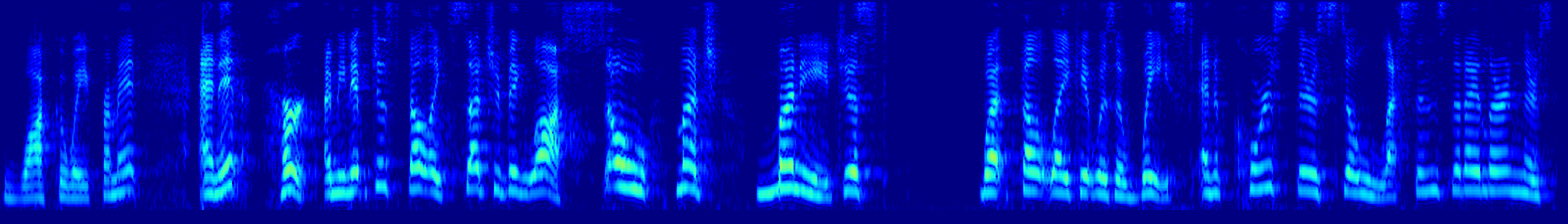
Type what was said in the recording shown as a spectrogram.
walk away from it. And it hurt. I mean, it just felt like such a big loss. So much money, just what felt like it was a waste. And of course, there's still lessons that I learned. There's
